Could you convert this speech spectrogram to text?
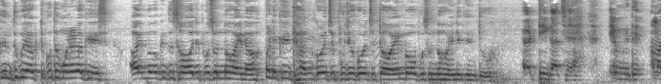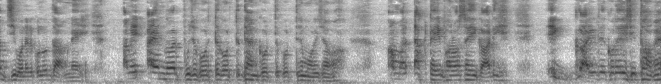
কিন্তু ভাই একটা কথা মনে রাখিস আয়ন বাবা কিন্তু সহজে প্রসন্ন হয় না। অনেকেই ধ্যান করেছে পুজো করেছে তা আয়ন বাবা প্রসন্ন হয়নি কিন্তু। ঠিক আছে। এমনিতে আমার জীবনের কোনো দাম নেই। আমি আয়ন বাবার পুজো করতে করতে ধ্যান করতে করতে মরে যাব। আমার একটাই ভরসা এই গাড়ি। এই গাড়িতে করে যেতে হবে।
